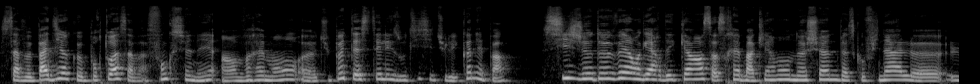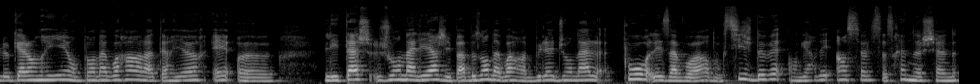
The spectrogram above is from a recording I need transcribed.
Ça veut pas dire que pour toi ça va fonctionner. Hein. Vraiment, euh, tu peux tester les outils si tu les connais pas. Si je devais en garder qu'un, ça serait bah, clairement Notion parce qu'au final, le calendrier, on peut en avoir un à l'intérieur et les tâches journalières, j'ai pas besoin d'avoir un bullet journal pour les avoir. Donc si je devais en garder un seul, ce serait Notion.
